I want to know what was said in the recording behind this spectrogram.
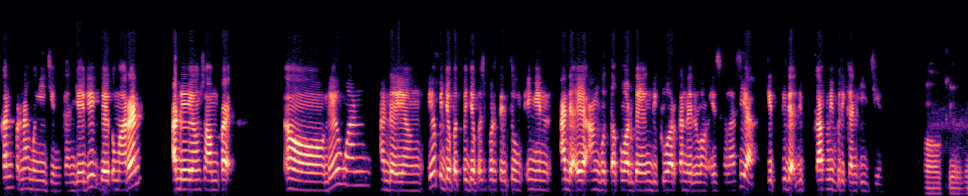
akan pernah mengizinkan. Jadi dari kemarin ada yang sampai uh, dewan, ada yang ya pejabat-pejabat seperti itu ingin ada ya anggota keluarga yang dikeluarkan dari ruang isolasi ya tidak di, kami berikan izin. Oke oke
